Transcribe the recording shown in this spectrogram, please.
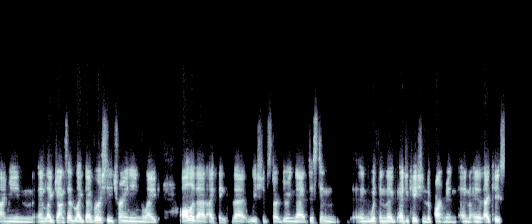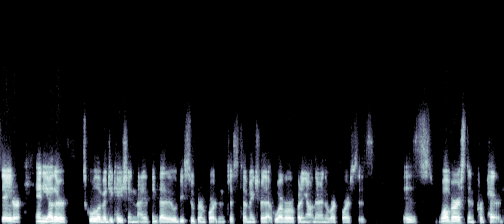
i mean and like john said like diversity training like all of that i think that we should start doing that just in in within the education department and at k-state or any other school of education, I think that it would be super important just to make sure that whoever we're putting out there in the workforce is is well versed and prepared.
